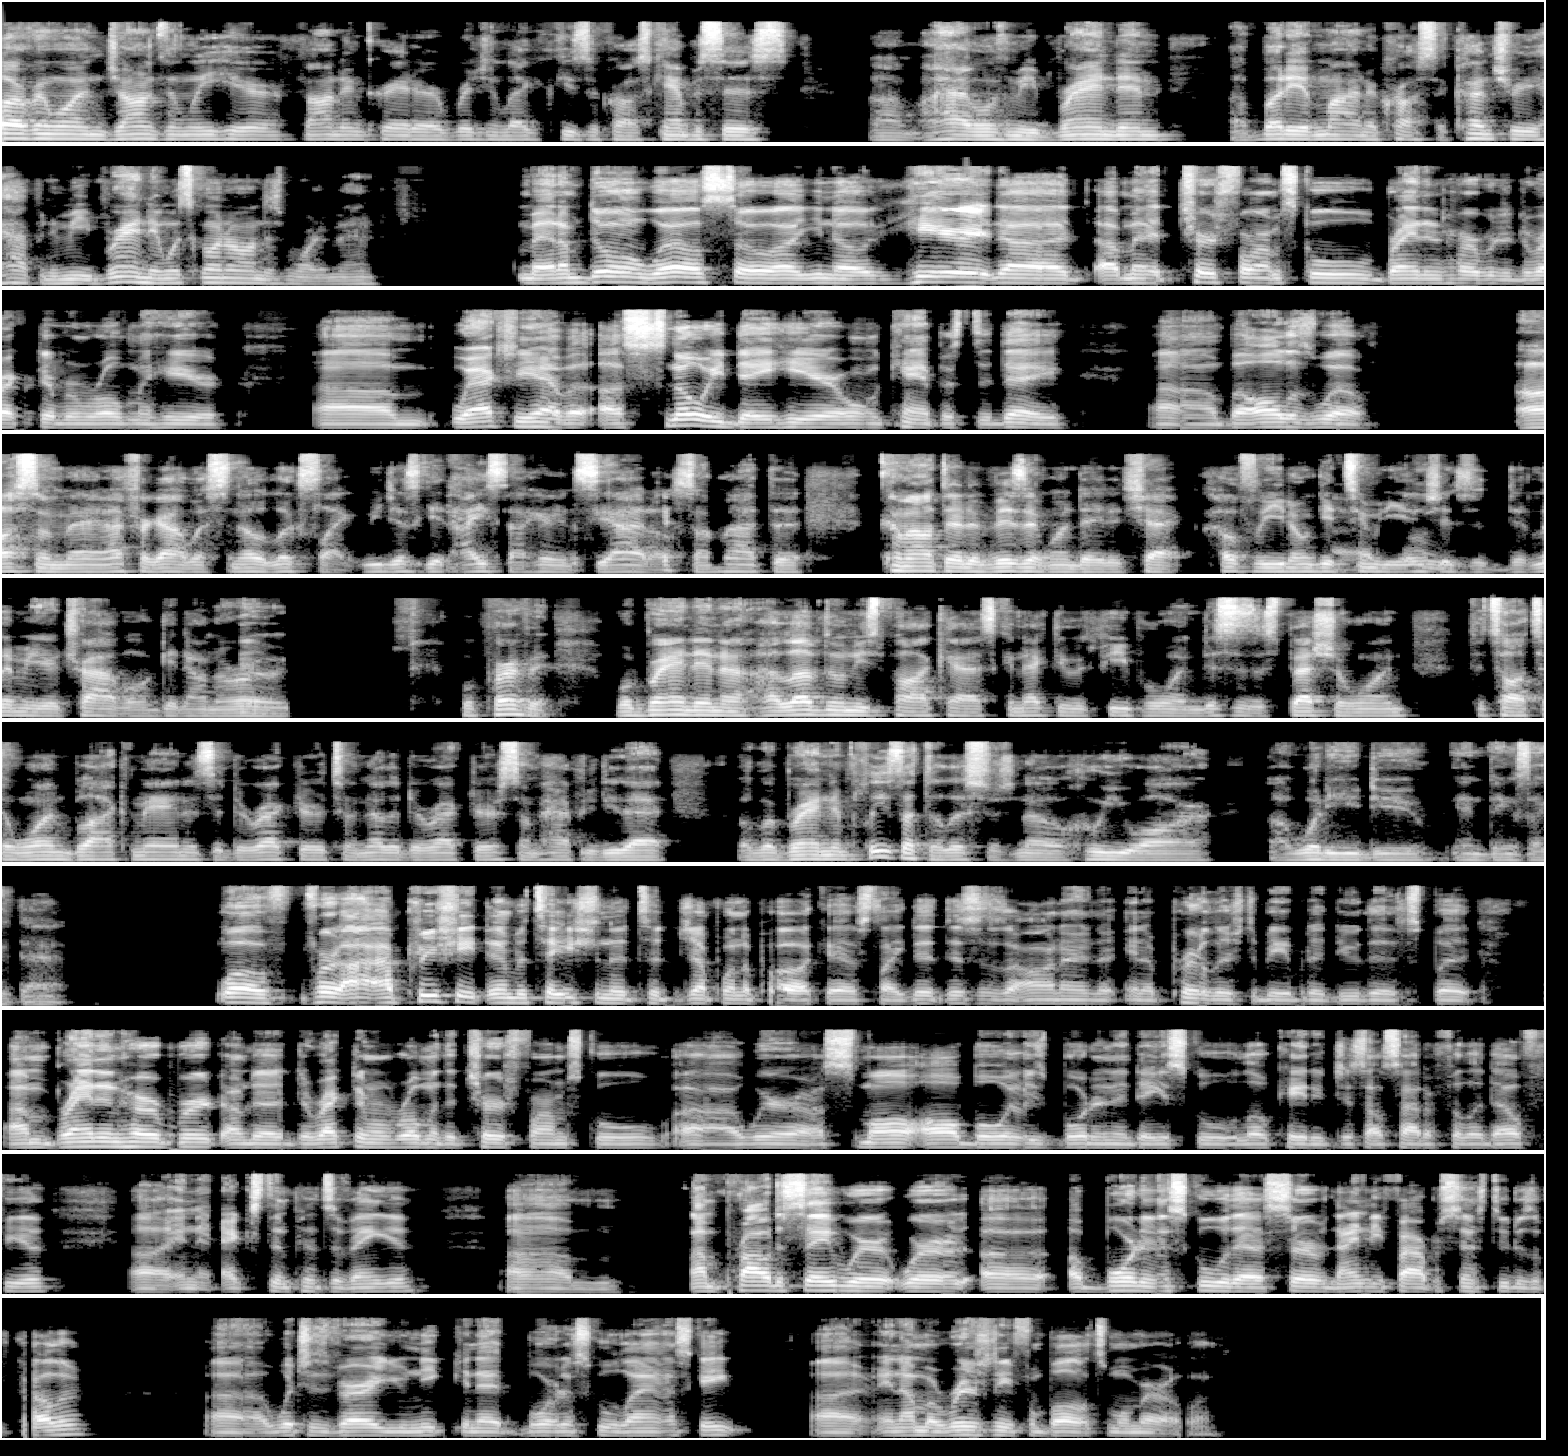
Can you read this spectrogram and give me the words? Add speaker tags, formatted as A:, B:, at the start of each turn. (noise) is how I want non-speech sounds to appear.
A: Hello, everyone. Jonathan Lee here, founder and creator of Bridging Legacies Across Campuses. Um, I have with me Brandon, a buddy of mine across the country. Happy to meet Brandon. What's going on this morning, man?
B: Man, I'm doing well. So, uh, you know, here at, uh, I'm at Church Farm School. Brandon Herbert, the director of enrollment here. Um, we actually have a, a, snowy day here on campus today, uh, but all is well.
A: Awesome, man. I forgot what snow looks like. We just get ice out here in Seattle. So I'm going to have to come out there to visit one day to check. Hopefully, you don't get too many inches to limit your travel and get down the road. Well, perfect. Well, Brandon, uh, I love doing these podcasts, connecting with people, and this is a special one to talk to one black man as a director to another director. So I'm happy to do that. But, but Brandon, please let the listeners know who you are, uh, what do you do, and things like that.
B: Well, for I appreciate the invitation to, to jump on the podcast. Like this, is an honor and a, and a, privilege to be able to do this. But I'm Brandon Herbert. I'm the director of enrollment at Church Farm School. Uh, we're a small all boys boarding and day school located just outside of Philadelphia, uh, in Exton, Pennsylvania. Um, I'm proud to say we're we're a boarding school that serves 95% students of color, uh, which is very unique in that boarding school landscape. Uh, and I'm originally from Baltimore, Maryland.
